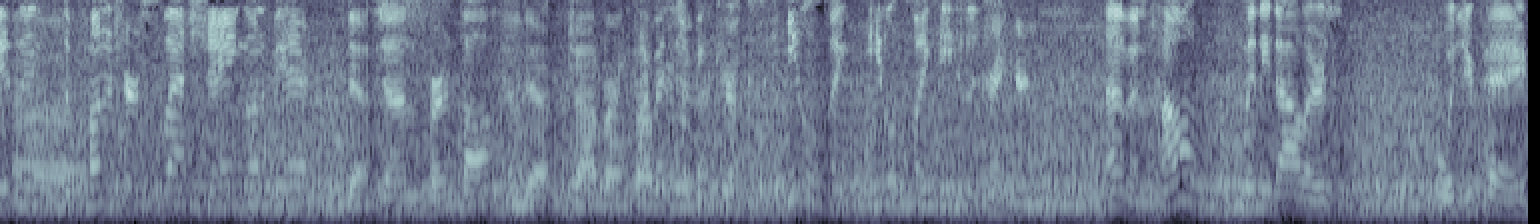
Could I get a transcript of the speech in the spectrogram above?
Isn't the Punisher slash Shane going to be there? Yes. Jon Bernthal? Yep, John I Bernthal's bet he's gonna gonna be be drunk because he looks like he looks like he's a drinker. Evan, how many dollars would you pay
